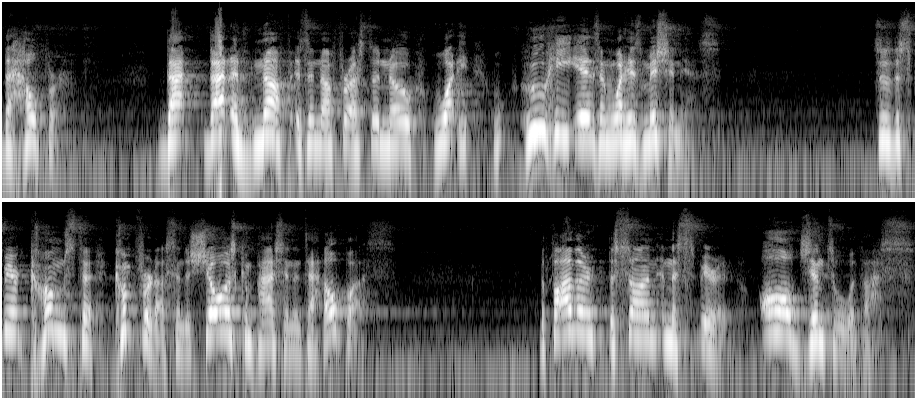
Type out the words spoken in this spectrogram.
the helper. That, that enough is enough for us to know what he, who He is and what His mission is. So the Spirit comes to comfort us and to show us compassion and to help us. The Father, the Son, and the Spirit, all gentle with us.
